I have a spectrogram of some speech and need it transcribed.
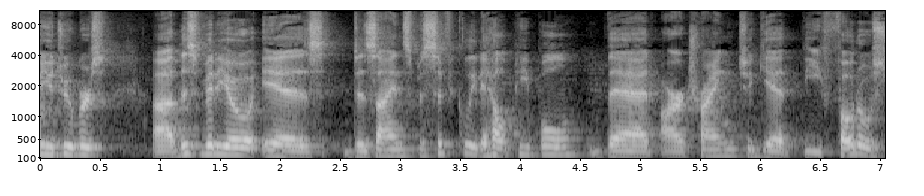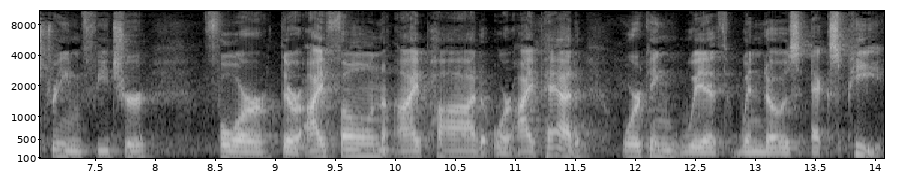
YouTubers. Uh, this video is designed specifically to help people that are trying to get the photo stream feature for their iPhone, iPod, or iPad working with Windows XP.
